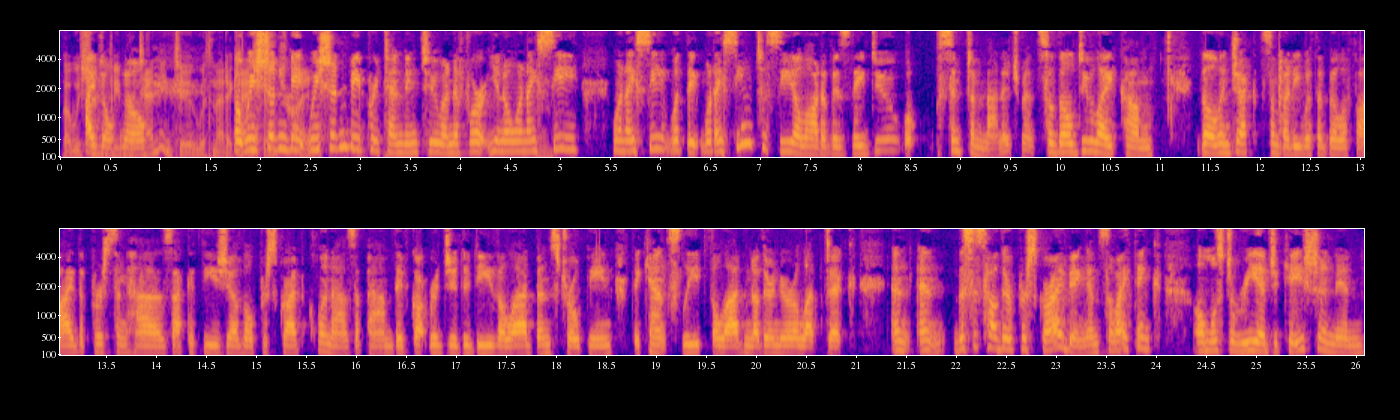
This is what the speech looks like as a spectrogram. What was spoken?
But we shouldn't I don't be know. pretending to with medication. But we shouldn't right? be. We shouldn't be pretending to. And if we're, you know, when I mm. see, when I see what they, what I seem to see a lot of is they do symptom management. So they'll do like, um, they'll inject somebody with Abilify. The person has akathisia. They'll prescribe clonazepam. They've got rigidity. They'll add benztropine. They can't sleep. They'll add another neuroleptic. And, and this is how they're prescribing. And so I think almost a re-education in,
